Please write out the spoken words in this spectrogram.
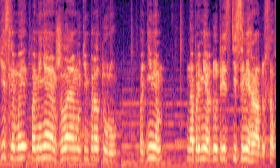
Если мы поменяем желаемую температуру, поднимем, например, до 37 градусов,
